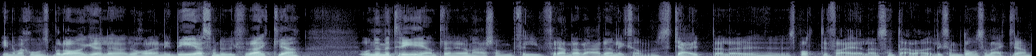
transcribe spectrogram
innovationsbolag eller du har en idé som du vill förverkliga. Och nummer tre egentligen är de här som vill förändra världen, liksom Skype eller Spotify eller sånt där. Va? Liksom de som verkligen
